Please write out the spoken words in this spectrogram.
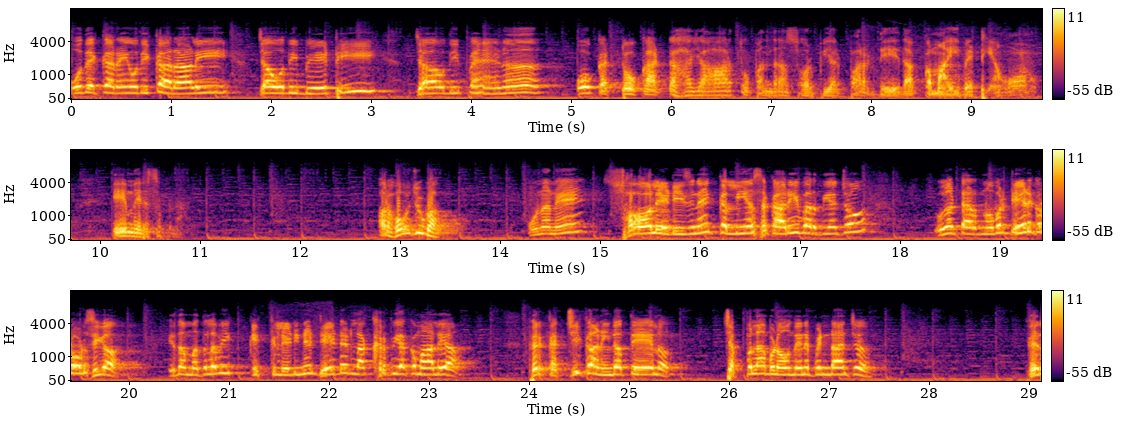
ਉਹਦੇ ਘਰੇ ਉਹਦੀ ਘਰ ਵਾਲੀ ਜਾਂ ਉਹਦੀ ਬੇਟੀ ਜਾਂ ਉਹਦੀ ਭੈਣ, ਉਹ ਘੱਟੋ ਘੱਟ 1000 ਤੋਂ 1500 ਰੁਪਏ ਪਰ ਡੇ ਦਾ ਕਮਾਈ ਬੈਠੀਆਂ ਹੋਣ। ਇਹ ਮੇਰੇ ਸੁਪਨਾ। ਔਰ ਹੋ ਜਾਊਗਾ ਉਹਨਾਂ ਨੇ 100 ਲੇਡੀਜ਼ ਨੇ ਕੱਲੀਆਂ ਸਰਕਾਰੀ ਵਰਦੀਆਂ ਚੋਂ ਉਹਦਾ ਟਰਨਓਵਰ 1.5 ਕਰੋੜ ਸੀਗਾ। ਇਹਦਾ ਮਤਲਬ ਇੱਕ ਇੱਕ ਲੇਡੀ ਨੇ 1.5 ਲੱਖ ਰੁਪਇਆ ਕਮਾ ਲਿਆ। ਫਿਰ ਕੱਚੀ ਕਹਾਣੀ ਦਾ ਤੇਲ ਚੱਪਲਾਂ ਬਣਾਉਂਦੇ ਨੇ ਪਿੰਡਾਂ 'ਚ। ਫਿਰ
